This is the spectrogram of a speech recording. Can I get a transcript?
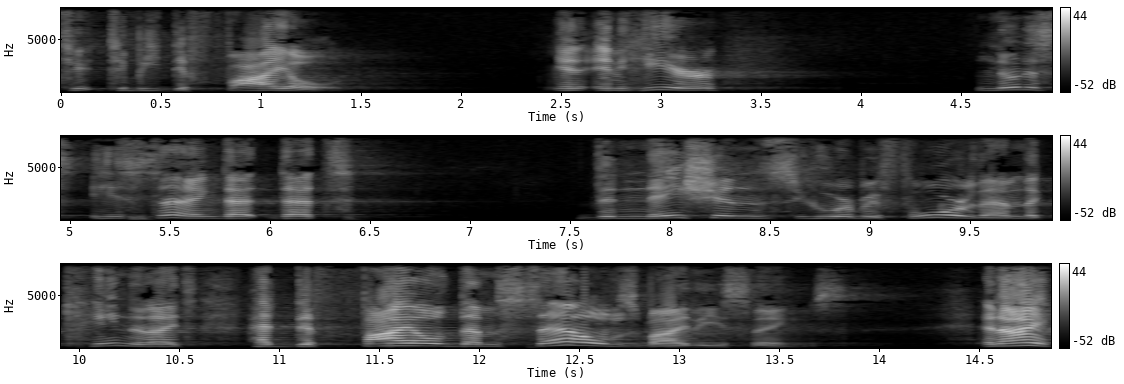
To, to be defiled. And, and here, notice he's saying that, that the nations who were before them, the Canaanites, had defiled themselves by these things. And I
